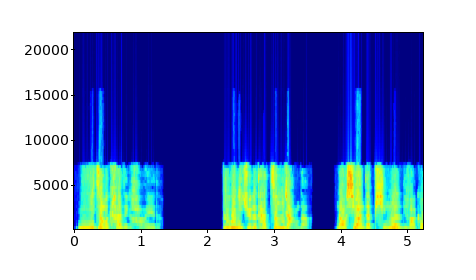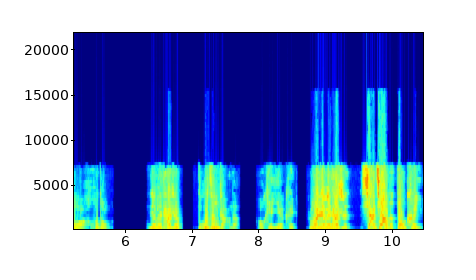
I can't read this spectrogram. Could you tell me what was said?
你怎么看这个行业的？如果你觉得它增长的，那我希望你在评论的地方跟我互动。认为它是不增长的，OK 也可以。如果认为它是下降的，都可以。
